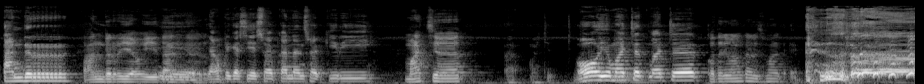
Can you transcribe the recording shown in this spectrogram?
Thunder, Thunder ya, iya Iya, Thunder. yang aplikasi swipe kanan swipe kiri. Macet. Ah, macet. Oh, iya macet, macet. Kau tadi malam kan habis macet.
